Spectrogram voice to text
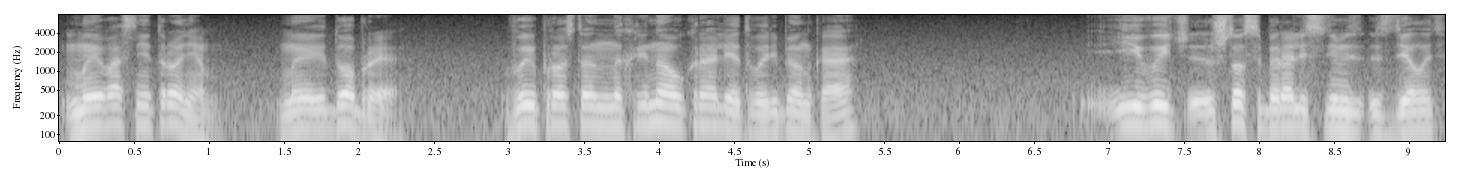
мы вас не тронем, мы добрые». Вы просто нахрена украли этого ребенка, а? И вы что собирались с ним сделать?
